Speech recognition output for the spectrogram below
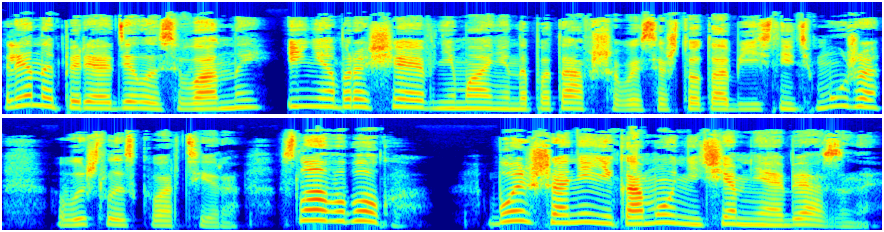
Лена переоделась в ванной и, не обращая внимания на пытавшегося что-то объяснить мужа, вышла из квартиры. Слава богу! Больше они никому ничем не обязаны.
